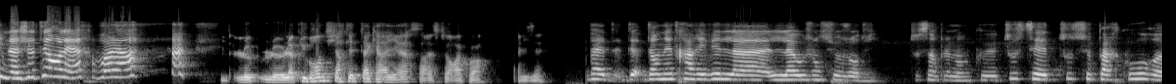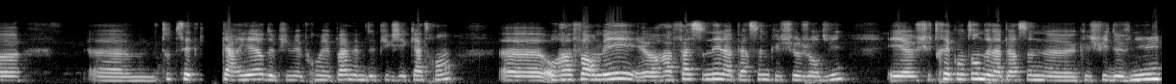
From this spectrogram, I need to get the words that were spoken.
il me l'a jeté en l'air. Voilà. le, le, la plus grande fierté de ta carrière, ça restera quoi, Alizé? Bah, D'en être arrivé là, là où j'en suis aujourd'hui, tout simplement. Que tout, cette, tout ce parcours. Euh, euh, toute cette carrière depuis mes premiers pas, même depuis que j'ai 4 ans, euh, aura formé, aura façonné la personne que je suis aujourd'hui. Et je suis très contente de la personne que je suis devenue,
